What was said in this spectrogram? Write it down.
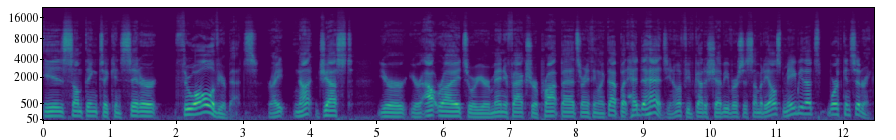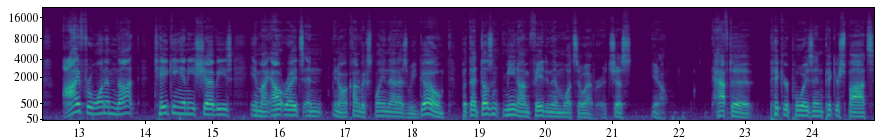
is something to consider through all of your bets, right? Not just your your outrights or your manufacturer prop bets or anything like that, but head to heads. You know, if you've got a Chevy versus somebody else, maybe that's worth considering. I, for one, am not taking any Chevys in my outrights, and you know, I'll kind of explain that as we go. But that doesn't mean I'm fading them whatsoever. It's just you know, have to pick your poison, pick your spots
